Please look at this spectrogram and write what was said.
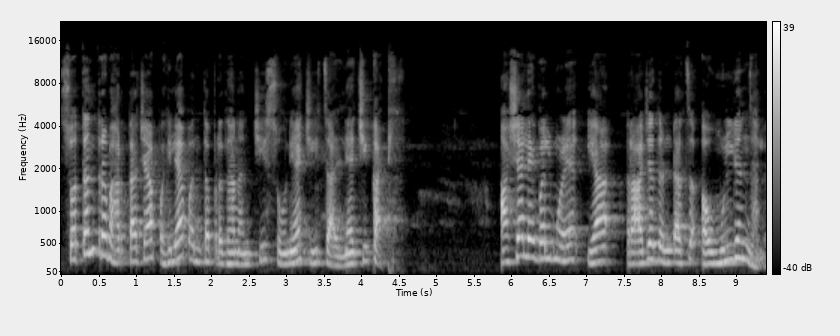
स्वतंत्र भारताच्या पहिल्या पंतप्रधानांची सोन्याची चालण्याची काठी. अशा लेबलमुळे या राजदंडाचं अवमूल्यन झालं.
